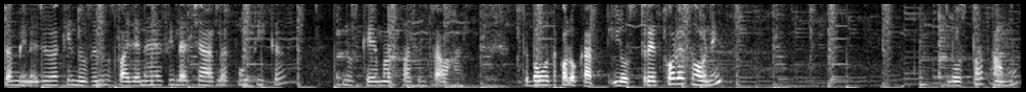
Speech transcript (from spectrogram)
También ayuda a que no se nos vayan a deshilachar las punticas nos quede más fácil trabajar. Entonces vamos a colocar los tres corazones, los pasamos,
